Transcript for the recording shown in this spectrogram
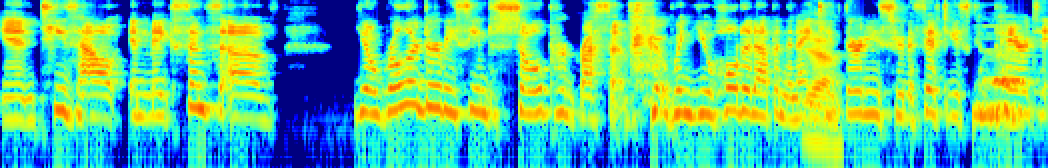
and tease out and make sense of you know, roller derby seemed so progressive when you hold it up in the 1930s yeah. through the 50s compared to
